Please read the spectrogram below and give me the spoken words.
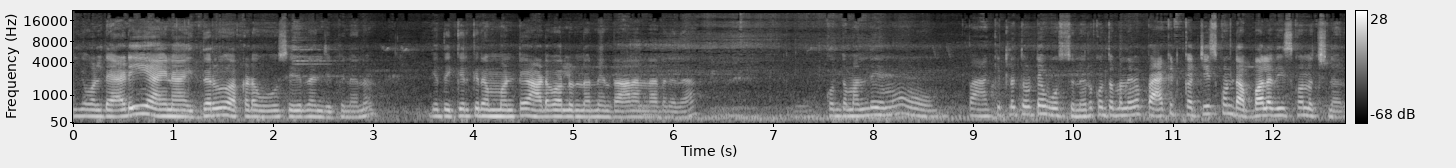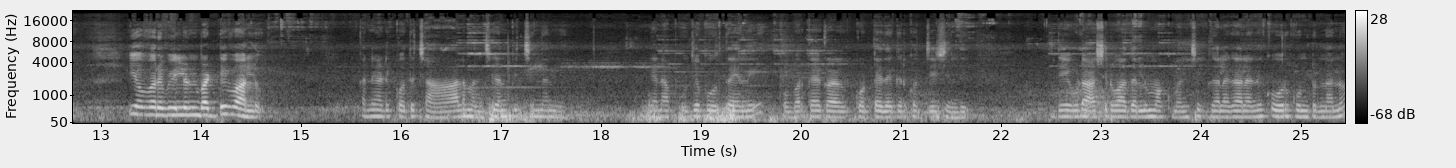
ఇక వాళ్ళ డాడీ ఆయన ఇద్దరు అక్కడ పోసేరు అని చెప్పినాను. ఇక దగ్గరికి రమ్మంటే ఆడవాళ్ళు ఉన్నారు నేను రానన్నారు కదా. కొంతమంది ఏమో ప్యాకెట్లతోటే వస్తున్నారు కొంతమంది ఏమో ప్యాకెట్ కట్ చేసుకొని డబ్బాలో తీసుకొని వచ్చినారు. ఎవరు వీళ్ళని బట్టి వాళ్ళు. కానీ అడిగి కొత్త చాలా మంచిగా అనిపించిందండి. ఇంకా నా పూజ పూర్తయింది కొబ్బరికాయ కొట్టే దగ్గరికి వచ్చేసింది. దేవుడు ఆశీర్వాదాలు మాకు మంచిగా కలగాలని కోరుకుంటున్నాను.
